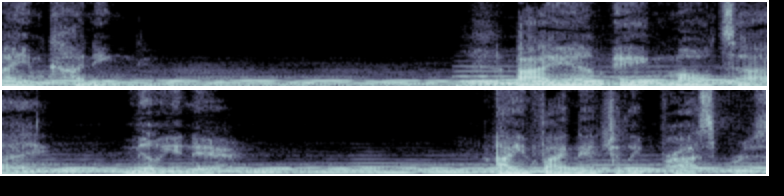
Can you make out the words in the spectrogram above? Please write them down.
I am cunning. I am a multi-millionaire. I am financially prosperous.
